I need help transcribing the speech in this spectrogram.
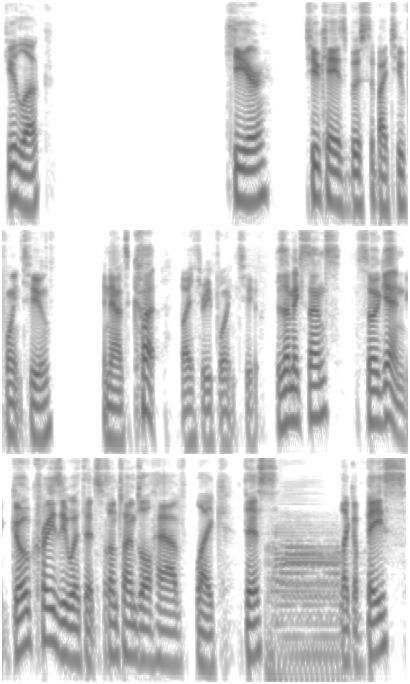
if you look here, 2K is boosted by 2.2, and now it's cut by 3.2. Does that make sense? So again, go crazy with it. Sometimes I'll have like this, like a bass,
